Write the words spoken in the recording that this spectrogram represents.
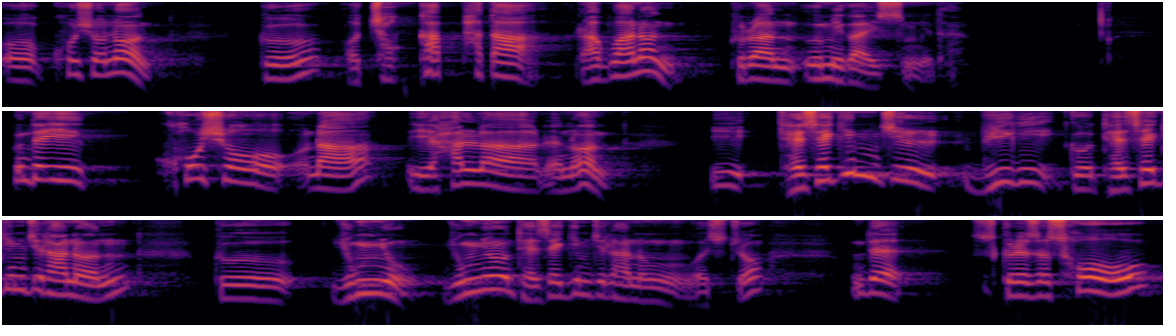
어, 코쇼는 그 어, 적합하다라고 하는 그러한 의미가 있습니다. 근데 이 코쇼나 이 할랄에는 이 대세김질 위기 그 대세김질하는 그 육류 육류는 대세김질하는 것이죠. 근데 그래서 소,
